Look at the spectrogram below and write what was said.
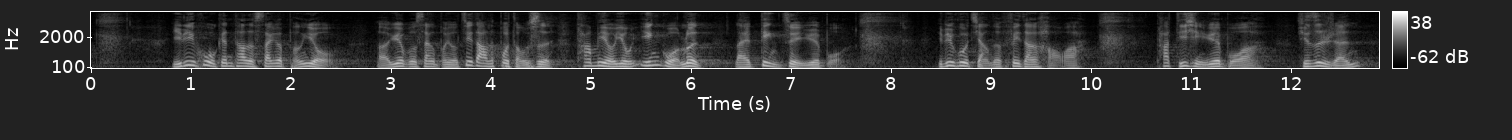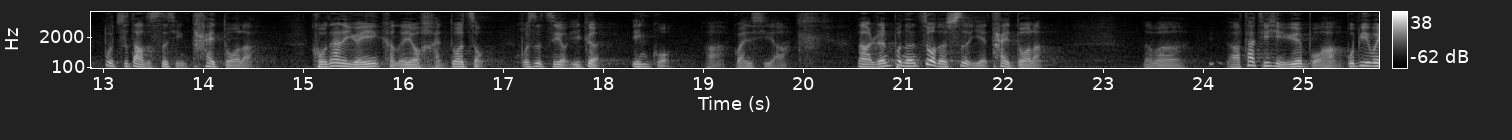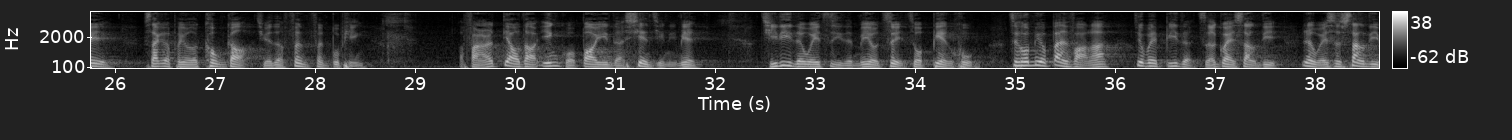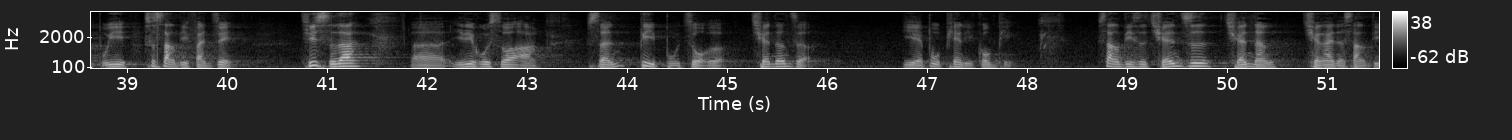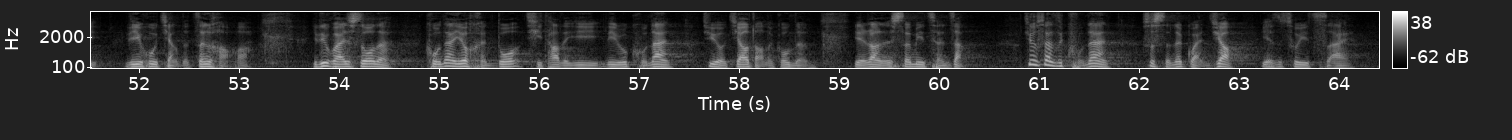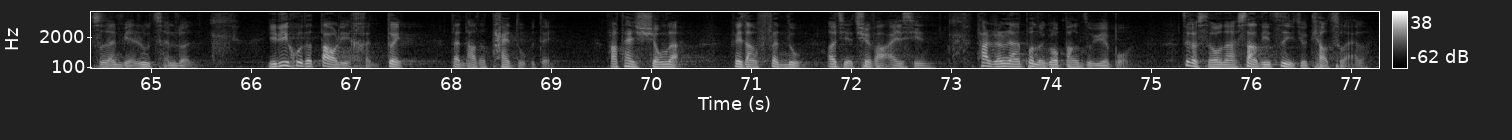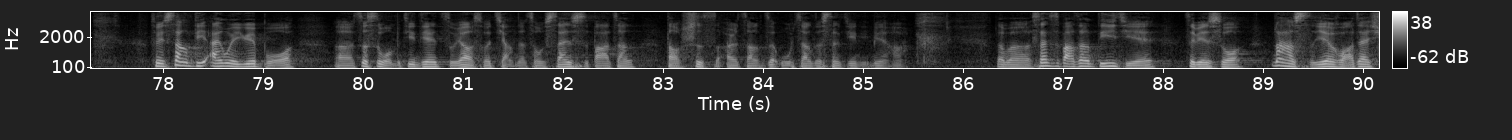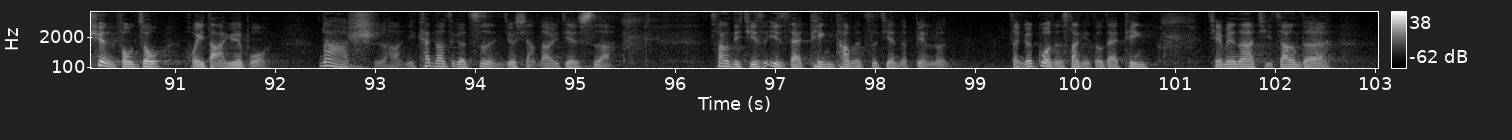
以利户跟他的三个朋友，啊，约伯三个朋友最大的不同是，他没有用因果论来定罪约伯。以利户讲得非常好啊，他提醒约伯啊，其实人不知道的事情太多了，苦难的原因可能有很多种，不是只有一个因果啊关系啊。那人不能做的事也太多了。那么啊，他提醒约伯哈，不必为三个朋友的控告觉得愤愤不平。反而掉到因果报应的陷阱里面，极力的为自己的没有罪做辩护，最后没有办法了，就被逼的责怪上帝，认为是上帝不义，是上帝犯罪。其实呢，呃，以利户说啊，神必不作恶，全能者也不偏离公平，上帝是全知、全能、全爱的上帝。以利户讲得真好啊！以利户还说呢，苦难有很多其他的意义，例如苦难具有教导的功能。也让人生命成长，就算是苦难，是神的管教，也是出于慈爱，使人免入沉沦。以利户的道理很对，但他的态度不对，他太凶了，非常愤怒，而且缺乏爱心，他仍然不能够帮助约伯。这个时候呢，上帝自己就跳出来了，所以上帝安慰约伯。呃，这是我们今天主要所讲的，从三十八章到四十二章这五章的圣经里面哈。那么三十八章第一节这边说。那时耶和华在旋风中回答约伯。那时哈，你看到这个字，你就想到一件事啊。上帝其实一直在听他们之间的辩论，整个过程上帝都在听。前面那几章的，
